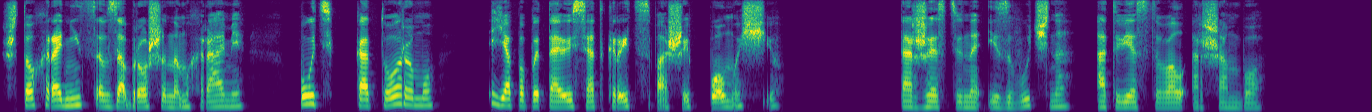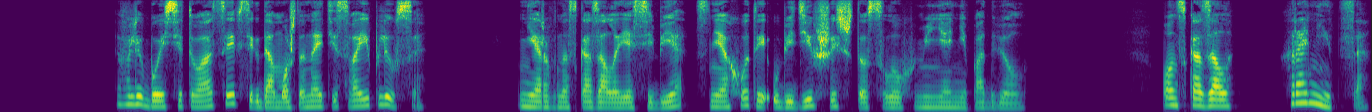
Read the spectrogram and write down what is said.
что хранится в заброшенном храме, путь к которому я попытаюсь открыть с вашей помощью», торжественно и звучно ответствовал Аршамбо. В любой ситуации всегда можно найти свои плюсы. Нервно сказала я себе, с неохотой убедившись, что слух меня не подвел. Он сказал «хранится»,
